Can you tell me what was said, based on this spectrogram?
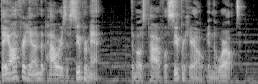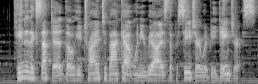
they offered him the powers of Superman, the most powerful superhero in the world. Kenan accepted, though he tried to back out when he realized the procedure would be dangerous.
